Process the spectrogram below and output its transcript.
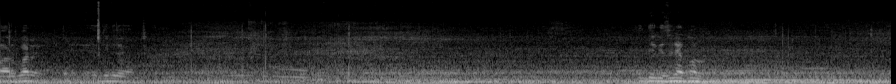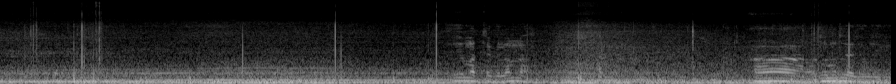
বারবার এদিকে দেখাচ্ছে এদিকে গেছি না এখন এই মাত্র গেলাম না? হ্যাঁ ওদের মধ্যে যাচ্ছে ওদিকে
